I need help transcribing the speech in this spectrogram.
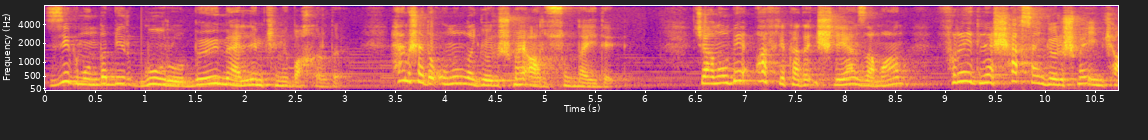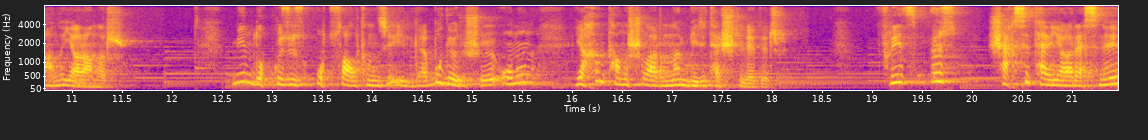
Zigmunda bir quru, böyük müəllim kimi baxırdı. Həmişə də onunla görüşmək arzusunda idi. Cənubi Afrikada işləyən zaman Freyd ilə şəxsən görüşmə imkanı yaranır. 1936-cı ildə bu görüşü onun yaxın tanışlarından biri təşkil edir. Fritz öz şəxsi təyyarəsini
